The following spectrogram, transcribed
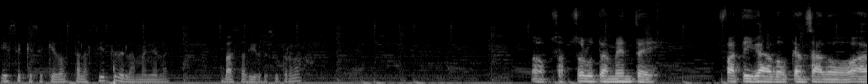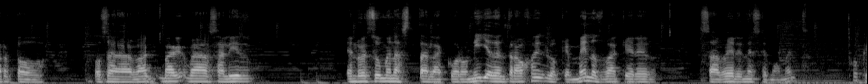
ese que se quedó hasta las 7 de la mañana, va a salir de su trabajo? No, pues absolutamente fatigado, cansado, harto. O sea, va, va a salir en resumen, hasta la coronilla del trabajo es lo que menos va a querer saber en ese momento. Ok.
